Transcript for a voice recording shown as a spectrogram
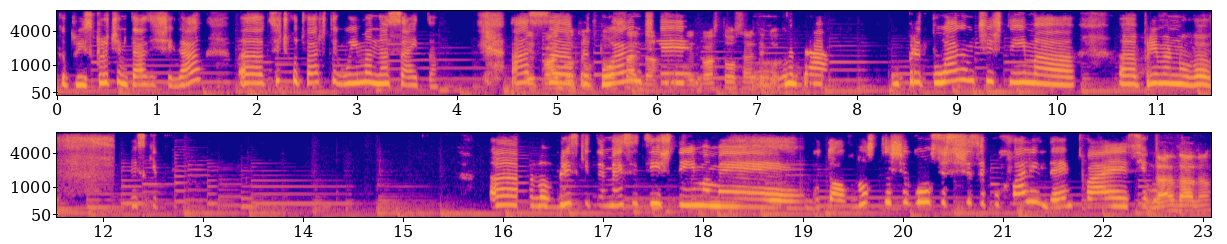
като изключим тази шега, а, всичко това ще го има на сайта. Аз е, е предполагам, сайт, че... Да. Е, това сайт е Да. Предполагам, че ще има, а, примерно в близките а, в близките месеци ще имаме готовност и ще, го, ще, ще се похвалим ден. Това е сигурно. Да, да, да.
